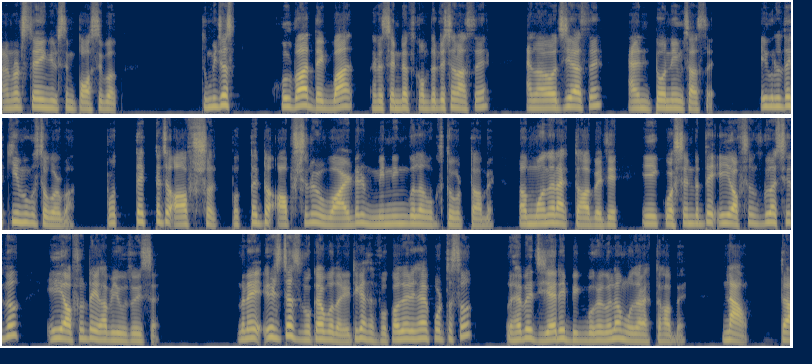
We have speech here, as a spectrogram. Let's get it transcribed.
I am not saying it's impossible তুমি জাস্ট খুলবা, দেখবা, এখানে সেন্টেন্স কম্পিটিশন আছে অ্যানালজি আছে অ্যান্টোনিমস আছে। এগুলোতে কী মুখস্থ করবা? প্রত্যেকটা যে অপশন প্রত্যেকটা অপশনের ওয়ার্ডের মিনিংগুলো মুখস্থ করতে হবে। বা মনে রাখতে হবে যে এই কোয়েশ্চেনটাতে এই অপশনসগুলো ছিল, এই অপশনটা এইভাবে ইউজ হয়েছে মানে ইটস জাস্ট ভোকাবুলারি ঠিক আছে? ভোকাবুলারি হিসাবে পড়তেছো, ওইভাবে জিআরই বিগ বুকেরগুলো মনে রাখতে হবে। Now the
